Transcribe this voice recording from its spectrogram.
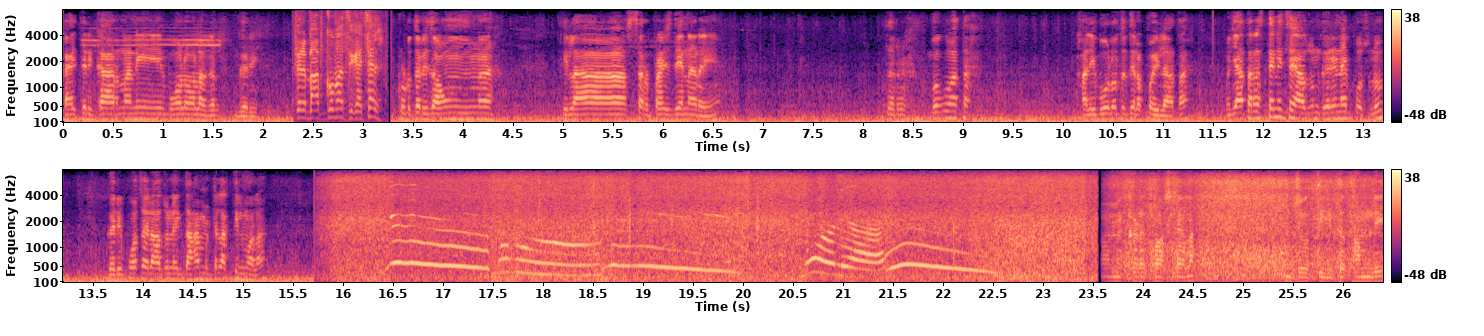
काहीतरी कारणाने बोलावं लागल घरी. तेरे बाप को? चल. कुठंतरी जाऊन तिला सरप्राईज देणार आहे. तर बघू आता. खाली बोलवतो तिला पहिलं आता. म्हणजे आता रस्त्यानेच आहे अजून घरी नाही पोचलो. घरी पोचायला अजून एक दहा मिनिटं लागतील मला. आम्ही खडक वाचल्याला ज्योती इथं थांबली.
